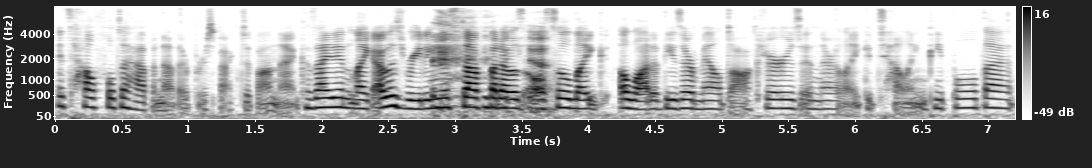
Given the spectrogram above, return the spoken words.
it's helpful to have another perspective on that because I didn't like I was reading this stuff, but I was Yeah. also like a lot of these are male doctors and they're like telling people that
